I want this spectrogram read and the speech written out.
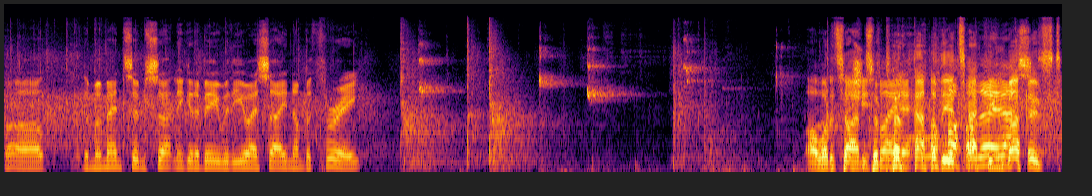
Well, the momentum's certainly going to be with the USA number three. Oh, what a time she's to put it. out the Oh, attacking there, post.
